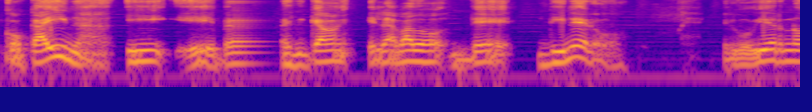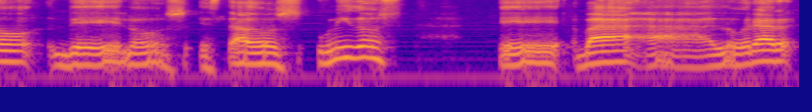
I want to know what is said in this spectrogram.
cocaína y practicaban el lavado de dinero. El gobierno de los Estados Unidos va a lograr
